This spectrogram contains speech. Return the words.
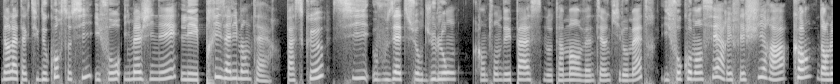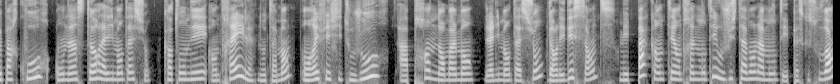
Dans la tactique de course aussi, il faut imaginer les prises alimentaires. Parce que si vous êtes sur du long, quand on dépasse notamment 21 km, il faut commencer à réfléchir à quand dans le parcours on instaure l'alimentation. Quand on est en trail notamment, on réfléchit toujours prendre normalement l'alimentation dans les descentes, mais pas quand tu es en train de monter ou juste avant la montée. Parce que souvent,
